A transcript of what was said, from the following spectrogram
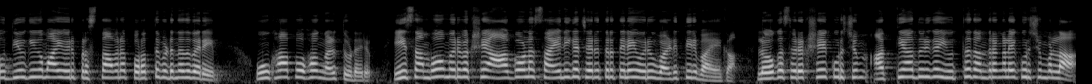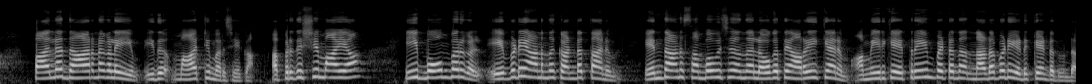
ഔദ്യോഗികമായി ഒരു പ്രസ്താവന പുറത്തുവിടുന്നതുവരെ ഊഹാപോഹങ്ങൾ തുടരും. ഈ സംഭവം ഒരുപക്ഷെ ആഗോള സൈനിക ചരിത്രത്തിലെ ഒരു വഴിത്തിരിവായേക്കാം. ലോക സുരക്ഷയെക്കുറിച്ചും അത്യാധുനിക യുദ്ധതന്ത്രങ്ങളെക്കുറിച്ചുമുള്ള പല ധാരണകളെയും ഇത് മാറ്റിമറിച്ചേക്കാം. അപ്രത്യക്ഷമായ ഈ ബോംബറുകൾ എവിടെയാണെന്ന് കണ്ടെത്താനും എന്താണ് സംഭവിച്ചതെന്ന് ലോകത്തെ അറിയിക്കാനും അമേരിക്ക എത്രയും പെട്ടെന്ന് നടപടി എടുക്കേണ്ടതുണ്ട്.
